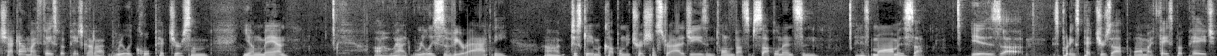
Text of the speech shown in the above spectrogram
check out my Facebook page. Got a really cool picture of some young man uh, who had really severe acne uh, just gave him a couple nutritional strategies and told him about some supplements. And, and his mom is uh, is uh, is putting his pictures up on my Facebook page,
